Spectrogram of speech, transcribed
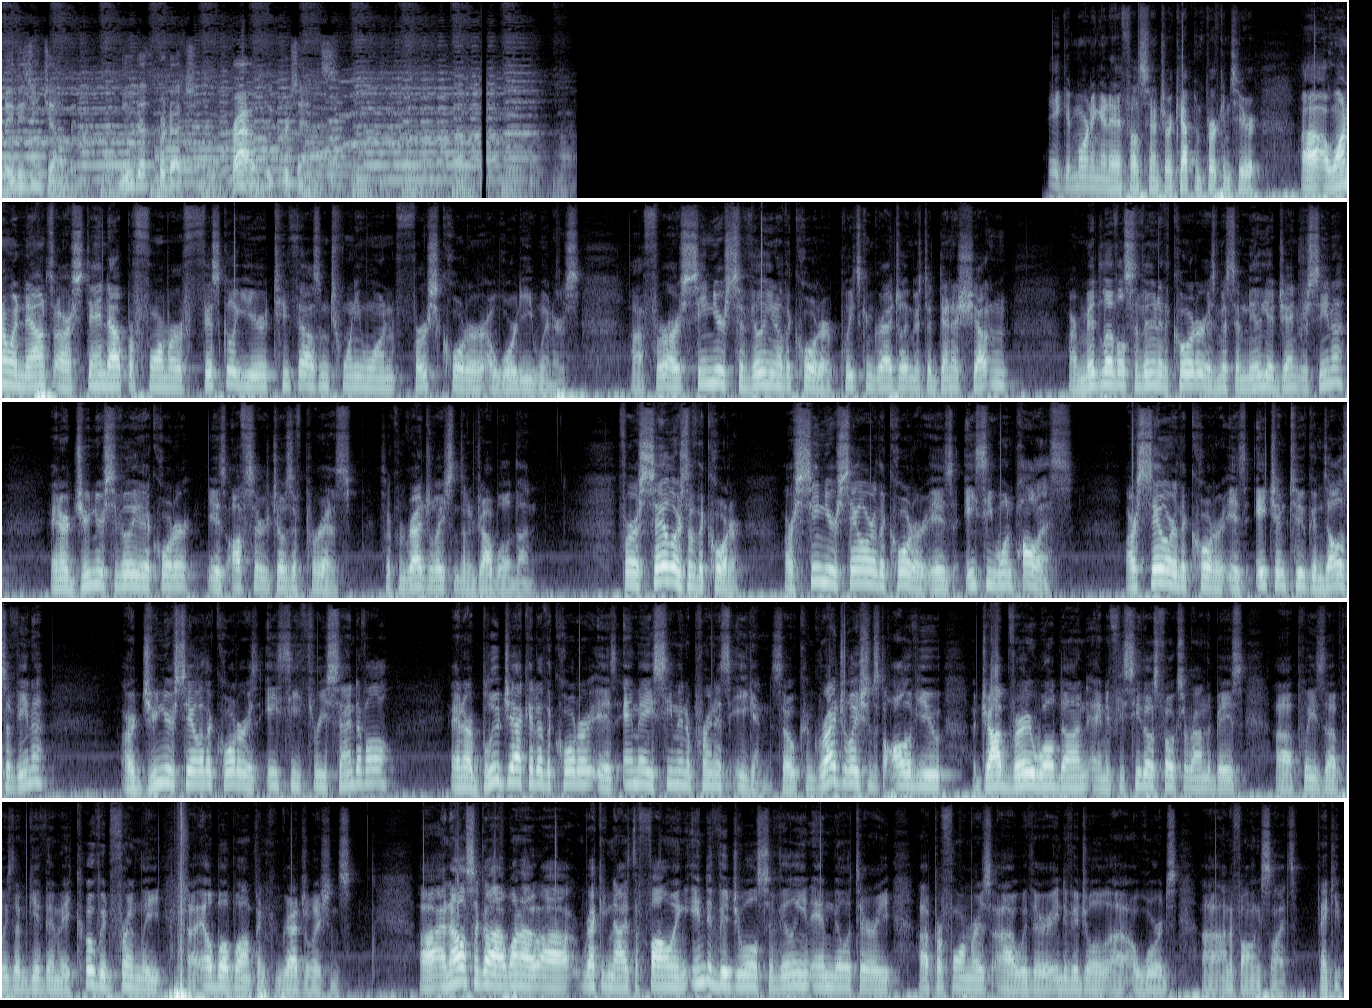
Ladies and gentlemen, Blue Death Production proudly presents. Hey, good morning at NAF El Centro. Captain Perkins here. Uh, I want to announce our Standout Performer Fiscal Year 2021 First Quarter Awardee winners. Uh, for our Senior Civilian of the Quarter, please congratulate Mr. Dennis Shoughton. Our Mid-Level Civilian of the Quarter is Miss Amelia Jandrasina. And our Junior Civilian of the Quarter is Officer Joseph Perez. So congratulations on a job well done. For our Sailors of the Quarter, our Senior Sailor of the Quarter is AC1 Paulus. Our Sailor of the Quarter is HM2 Gonzalez Avina. Our Junior Sailor of the Quarter is AC3 Sandoval. And our Blue Jacket of the Quarter is MA Seaman Apprentice Egan. So congratulations to all of you. A job very well done. And if you see those folks around the base, uh, please, uh, please give them a COVID-friendly uh, elbow bump and congratulations. Uh, and I also got, I want to uh, recognize the following individual civilian and military uh, performers with their individual awards on the following slides. Thank you.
